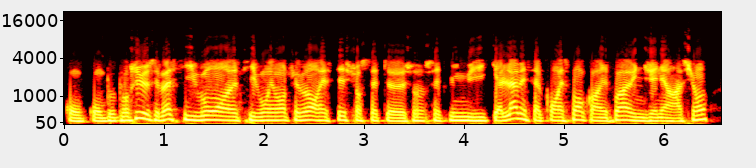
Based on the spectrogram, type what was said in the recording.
qu'on peut poursuivre. Je sais pas s'ils vont s'ils vont éventuellement rester sur cette sur cette ligne musicale là, mais ça correspond encore une fois à une génération euh,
